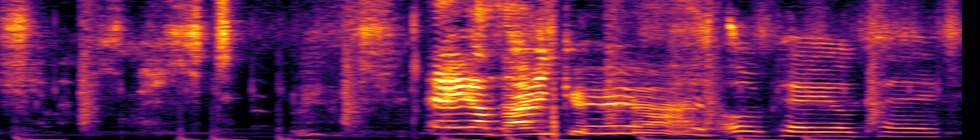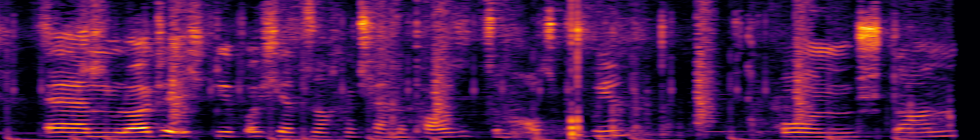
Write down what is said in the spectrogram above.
Ich schäme mich nicht. Ey, das habe ich gehört. Okay, okay. Ähm, Leute, ich gebe euch jetzt noch eine kleine Pause zum Ausprobieren. Und dann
